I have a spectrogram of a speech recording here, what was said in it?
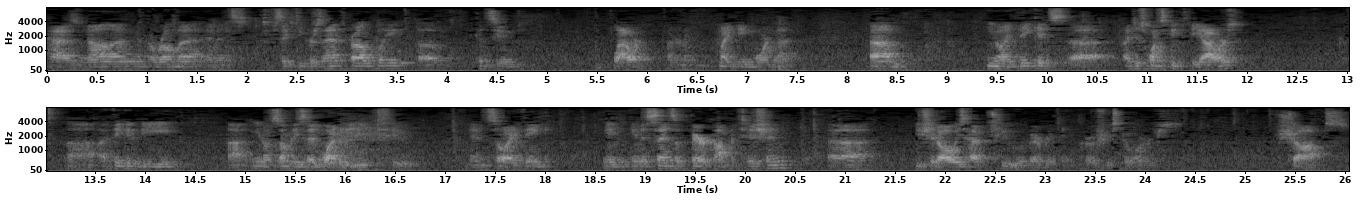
has non-aroma, and it's 60% probably of consumed flower. I don't know, might be more than that. Um, You know, I think it's, uh, I just want to speak to the hours. Uh, I think it'd be, uh, you know, somebody said, why do we need two? And so I think, in, in a sense of fair competition, uh, you should always have two of everything, grocery stores, shops,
